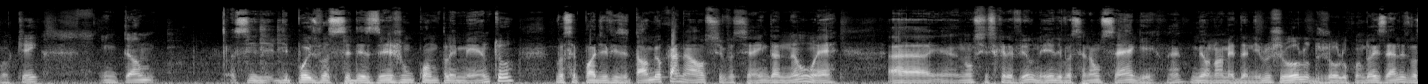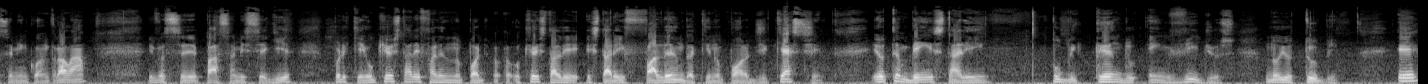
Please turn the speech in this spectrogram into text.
ok? Então, se depois você deseja um complemento, você pode visitar o meu canal. Se você ainda não é, uh, não se inscreveu nele, você não segue, né? Meu nome é Danilo Jolo, do Jolo com dois L's, você me encontra lá e você passa a me seguir, porque o que eu estarei falando no pod, o que eu estarei, estarei falando aqui no podcast, eu também estarei publicando em vídeos no YouTube. E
